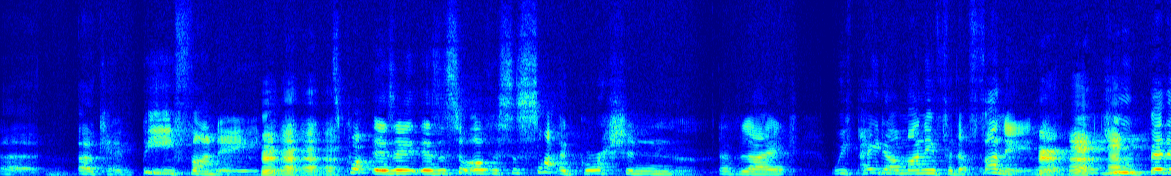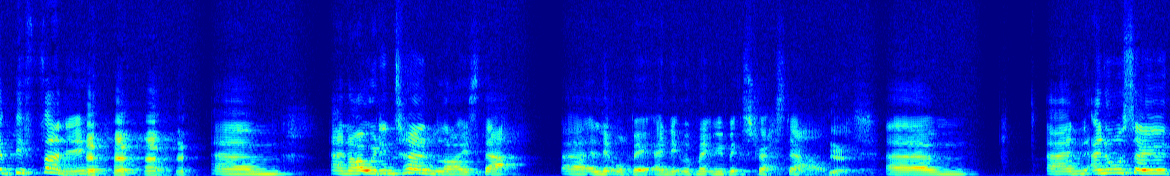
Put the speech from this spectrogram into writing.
uh, okay, be funny. it's quite there's a there's a sort of a slight aggression of like we've paid our money for the funny. you better be funny. Um, and I would internalise that uh, a little bit, and it would make me a bit stressed out. yes. Um, and and also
